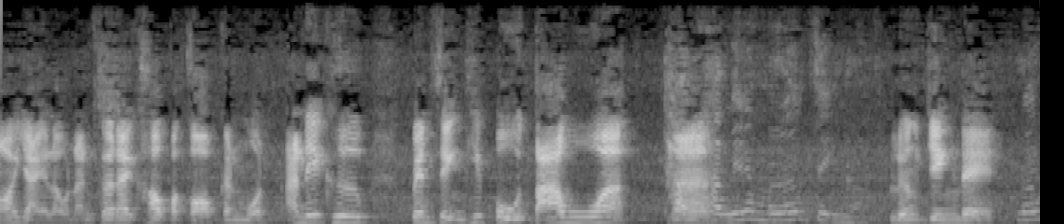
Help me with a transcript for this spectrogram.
น้อยใหญ่เหล่านั้นก็ได้เข้าประกอบกันหมด อันนี้คือเป็นสิ่งที่ปู่ตาวัวนะทำทำนี้มันเรื่องจริงเหรอเรื่องจริงเด้ เรื่อง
